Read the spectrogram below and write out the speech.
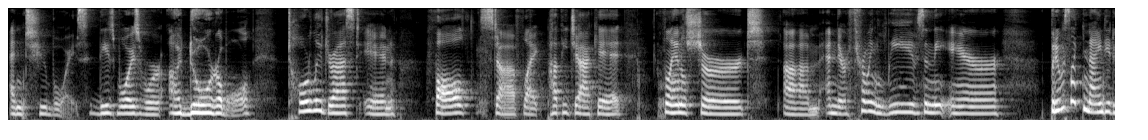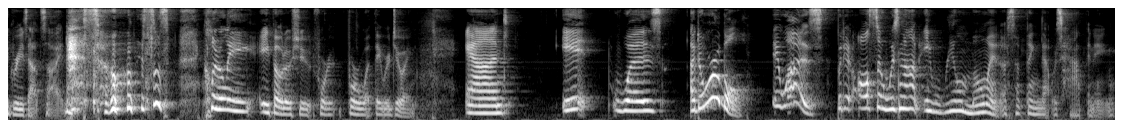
and two boys. These boys were adorable, totally dressed in fall stuff like puffy jacket, flannel shirt, um, and they're throwing leaves in the air. But it was like 90 degrees outside. So this was clearly a photo shoot for, for what they were doing. And it was adorable. It was, but it also was not a real moment of something that was happening.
